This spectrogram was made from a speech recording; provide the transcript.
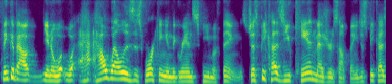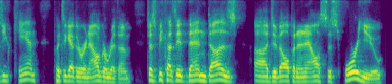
think about you know what, what, how well is this working in the grand scheme of things just because you can measure something just because you can put together an algorithm just because it then does uh, develop an analysis for you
